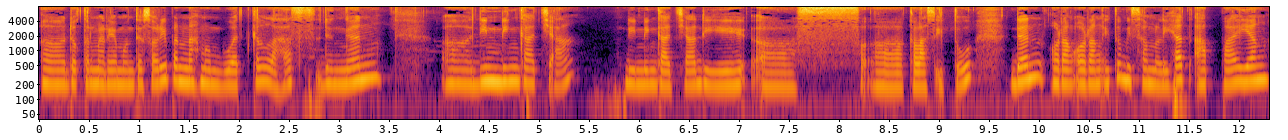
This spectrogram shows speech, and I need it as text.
uh, eh, Dr. Maria Montessori pernah membuat kelas dengan uh, dinding kaca dinding kaca di uh, uh, kelas itu dan orang-orang itu bisa melihat apa yang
